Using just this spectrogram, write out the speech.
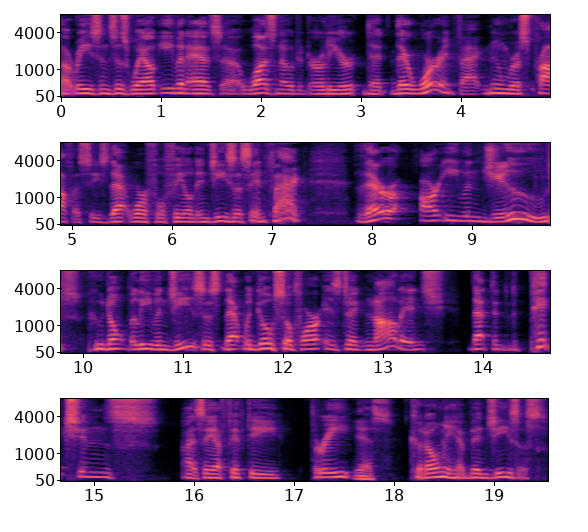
uh, reasons as well, even as uh, was noted earlier, that there were, in fact, numerous prophecies that were fulfilled in Jesus. In fact, there are even Jews who don't believe in Jesus that would go so far as to acknowledge that the depictions, Isaiah 53, Yes. could only have been Jesus.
